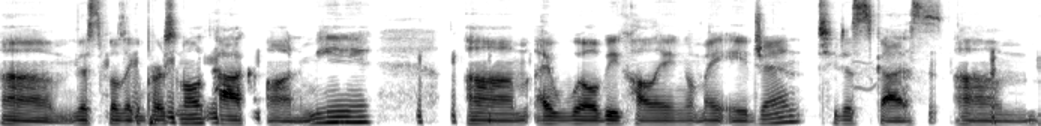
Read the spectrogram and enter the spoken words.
Um, this feels like a personal attack on me. Um, I will be calling my agent to discuss um,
